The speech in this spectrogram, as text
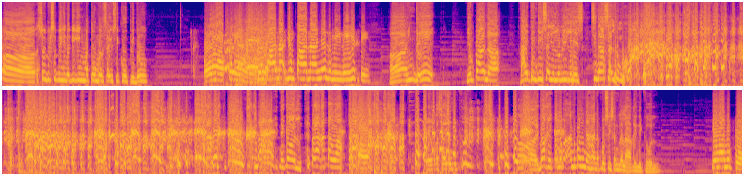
Ah, so ibig sabihin, nagiging matumal sa'yo si Cupido. Oo nga po eh. Yung pana, yung pana niya lumilihis eh. Ah, hindi. Yung pana, kahit hindi sa'yo lumilihis, sinasalo mo. Nicole, nakakatawa. Ewan ko sa'yo, Nicole. Ay, bakit? Ano, ba, ano bang hinahanap mo sa isang lalaki, Nicole? Yung ano po,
